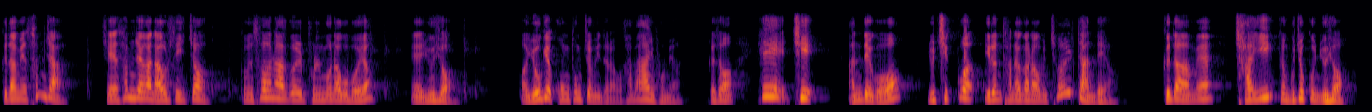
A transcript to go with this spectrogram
그 다음에 3자. 제 3자가 나올 수 있죠? 그럼 선악을 불문하고 뭐예요? 예, 유효. 어, 요게 공통점이더라고. 가만히 보면. 그래서 해치 안 되고 유치권 이런 단어가 나오면 절대 안 돼요. 그 다음에 자의 그럼 무조건 유효.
